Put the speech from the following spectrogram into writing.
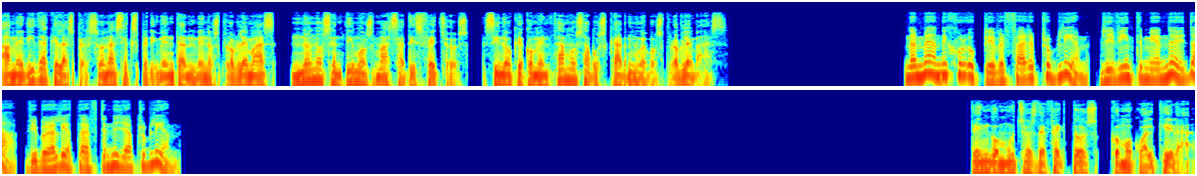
A medida que las personas experimentan menos problemas, no nos sentimos más satisfechos, sino que comenzamos a buscar nuevos problemas. När människor upplever färre problem blir vi inte mer nöjda, vi börjar leta efter nya problem. Tengo muchos defectos, como cualquiera,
